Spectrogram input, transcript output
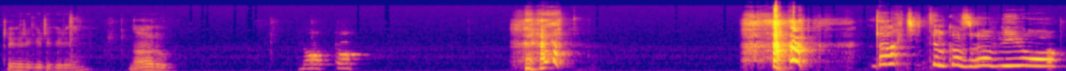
Czekaj, czekaj. czekaj. No rób. No to Tak ci tylko zrobiło.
